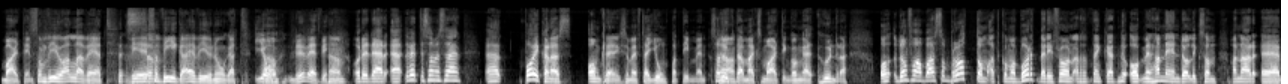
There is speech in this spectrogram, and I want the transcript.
Martin. som vi ju alla vet, vi är Som- så viga är vi ju nog att... Jo, ja. det vet vi. Ja. Och det där, äh, du vet det som en sån här, äh, pojkarnas omklädningsrum efter gympatimmen, så Ja. luktar Max Martin gånger hundra. Och de får bara så bråttom att komma bort därifrån att de tänker att nu, och, men han är ändå liksom, han har eh,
